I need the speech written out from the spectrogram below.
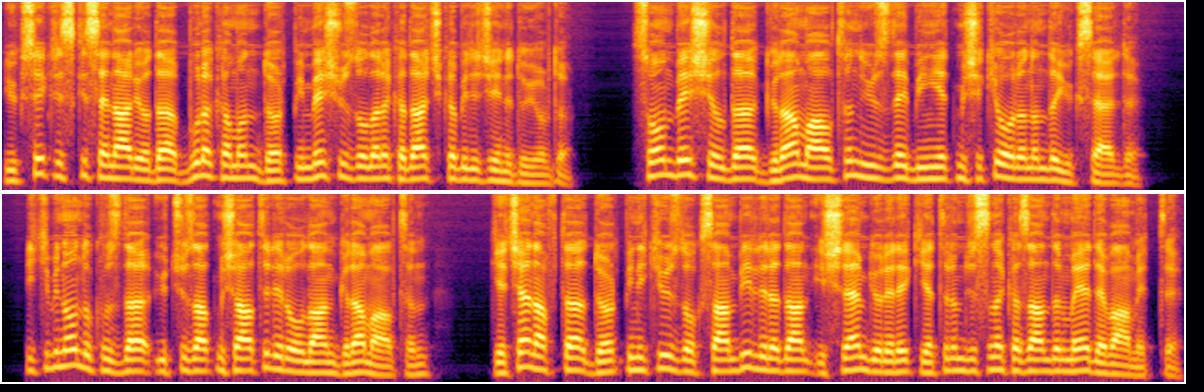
yüksek riskli senaryoda bu rakamın 4500 dolara kadar çıkabileceğini duyurdu. Son 5 yılda gram altın %1072 oranında yükseldi. 2019'da 366 lira olan gram altın, geçen hafta 4291 liradan işlem görerek yatırımcısına kazandırmaya devam etti.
